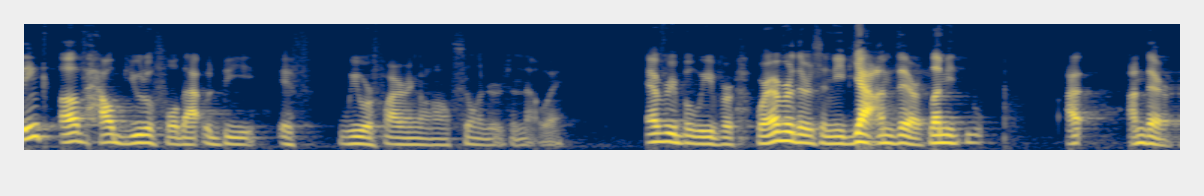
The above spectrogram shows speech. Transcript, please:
Think of how beautiful that would be if we were firing on all cylinders in that way. Every believer, wherever there's a need, yeah, I'm there. Let me, I, I'm there.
